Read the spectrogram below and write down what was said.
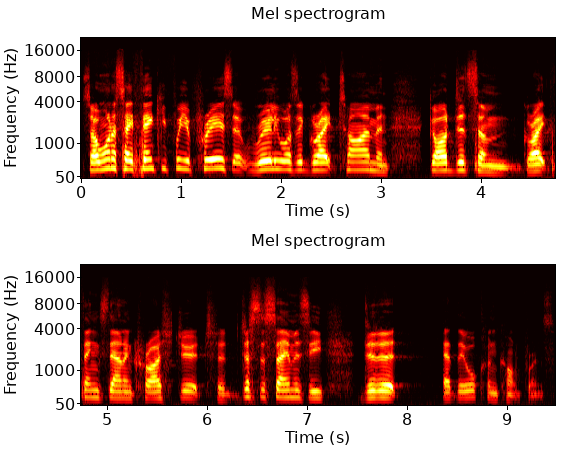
so I want to say thank you for your prayers. It really was a great time, and God did some great things down in Christchurch, just the same as He did it at the Auckland conference.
